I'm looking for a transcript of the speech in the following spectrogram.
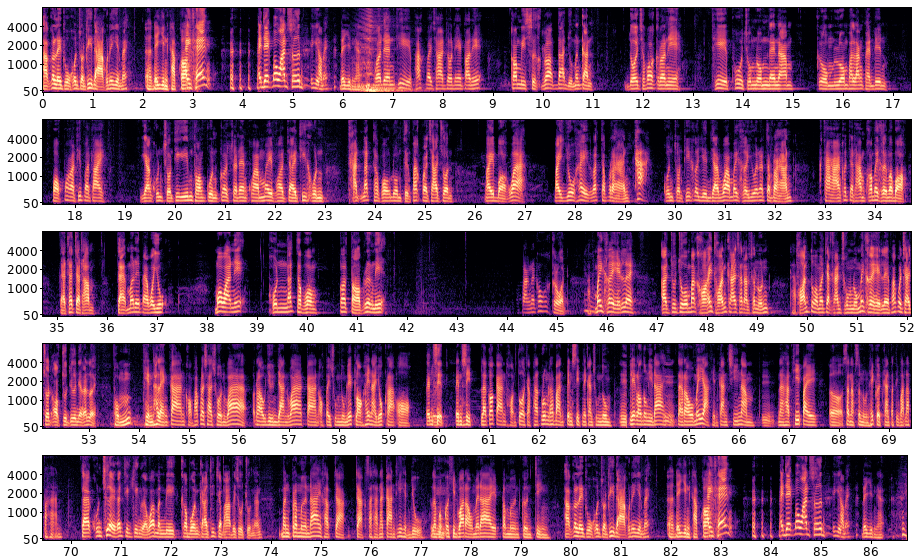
อะก็เลยถูกคนส่วนที่ด่าคุณได้ยินไหมเอ่อได้ยินครับก็ไอ้เท้งไอ้เด็กเมื่อวานซืนได้ยินครับไหมได้ยินครับ ประเด็นที่พักประชาชนเองตอนนี้ ก็มีศึกรอบด้านอยู่เหมือนกัน โดยเฉพาะกรณีที่ผู้ชุมนุมในนามกลุ่มรวมพลังแผ่นดิน ปกป้องอธิปไตย อย่างคุณสนธิยิ้มทองกุลก็แสดงความไม่พอใจที่คุณชัดนัทพงศ์รวมถึงพรรคประชาชน ไปบอกว่าไปยุให้รัฐประหาร ค่ะ คุณสนธิก็ยืนยันว่าไม่เคยยุให้รัฐประหาร ทหารเขาจะทำเขาไม่เคยมาบอก แต่ถ้าจะทำแต่ไม่ได้แปลว่ายุ เมื่อวานนี้ คุณนัทพงศ์ก็ตอบเรื่องนี้ ฟังนั้นเขาก็โกรธ ไม่เคยเห็นเลยอะจู่ๆมาขอให้ถอนการสนับสนุนครับถอนตัวมาจากการชุมนุมไม่เคยเห็นเลยพรรคประชาชนออกจุดยืนอย่างนั้นเลย ผมเห็นแถลงการของพรรคประชาชนว่าเรายืนยันว่าการออกไปชุมนุมเรียกร้องให้นายกลาออก เป็นสิทธิ์ เป็นสิทธิ์แล้วก็การถอนตัวจากพรรคร่วมรัฐบาลเป็นสิทธิ์ในการชุมนุม เรียกร้องตรงนี้ได้ แต่เราไม่อยากเห็นการชี้นำนะครับที่ไปเอ่อสนับสนุนให้เกิดการปฏิวัติรัฐประหาร แต่คุณเชื่ออย่างนั้นจริงๆเหรือว่ามันมีกระบวนการที่จะพาไปสู่จุดนั้น มันประเมินได้ครับจากจากสถานการณ์ที่เห็นอยู่ แล้วผมก็คิดว่าเราไม่ได้ประเมินเกินจริงอะก็เลยถูกคนส่วนที่ด่าคุณได้ยินไหมเอ่อได้ยินครับก็ไอ้เท้งไอ้เด็กเมื่อวานซืนได้ยินครับไหม ได้ยินครับ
